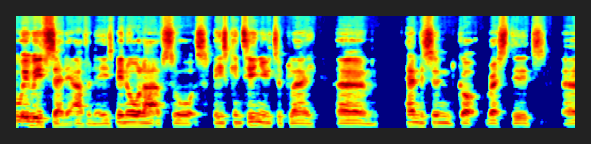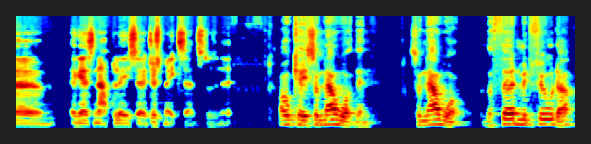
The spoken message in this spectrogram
we've said it, haven't he? He's been all out of sorts, but he's continued to play. Um, Henderson got rested um, against Napoli, so it just makes sense, doesn't it? Okay, so now what then? So now what? The third midfielder.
